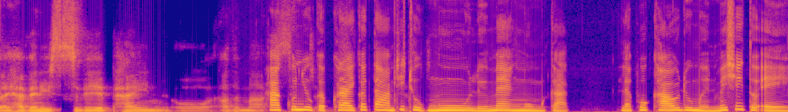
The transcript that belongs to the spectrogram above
they have any severe pain or other marks. หากคุณอยู่กับใครก็ตามที่ถูกงูหรือแมงมุมกัด และพวกเขาดูเหมือนไม่ใช่ตัวเอง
